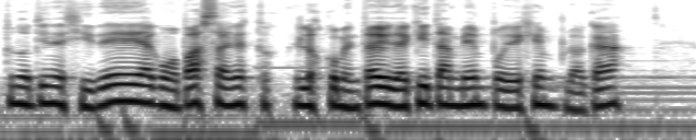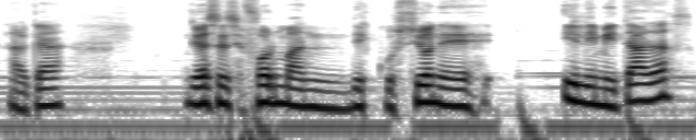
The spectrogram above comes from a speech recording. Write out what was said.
tú no tienes idea, como pasa en, estos, en los comentarios de aquí también, por ejemplo, acá, acá. Veces se forman discusiones ilimitadas.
